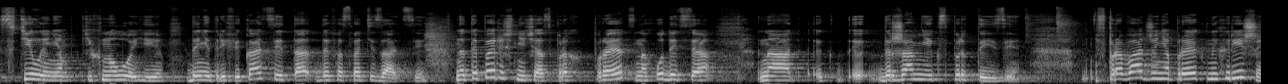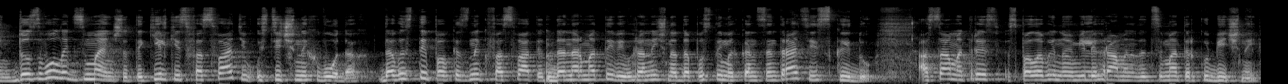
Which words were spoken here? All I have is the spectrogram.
з втіленням технології денітрифікації та дефосфатизації. На теперішній час про- проект знаходиться на е, е, державній експертизі. Впровадження проектних рішень дозволить зменшити кількість фосфатів у стічних водах, довести показник фосфати до нормативів гранично допустимих концентрацій скиду, а саме 3,5 мг на дециметр кубічний,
